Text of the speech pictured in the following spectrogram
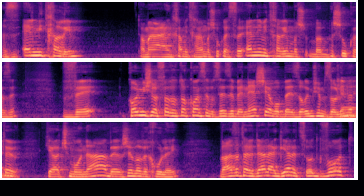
אז אין מתחרים, אתה אומר, "אה, אין לך מתחרים בשוק הישראלי, אין לי מתחרים בש, בשוק הזה. וכל מי שעושה את אותו קונספט עושה את זה בנשר או באזורים שהם זולים כן. יותר, קריית שמונה, באר שבע וכולי. ואז אתה יודע להגיע לתשואות גבוהות,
